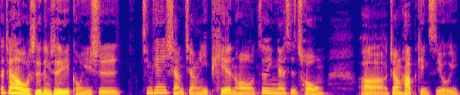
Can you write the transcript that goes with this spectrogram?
大家好，我是林氏孔医师。今天想讲一篇哦，这应该是从啊、John Hopkins 有一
